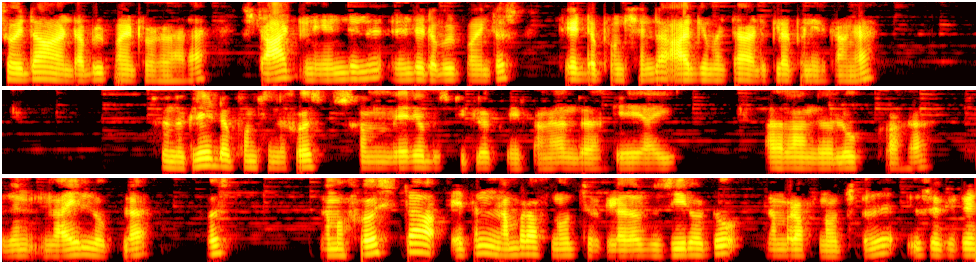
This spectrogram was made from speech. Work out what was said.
ஸோ இதுதான் டபுள் பாயிண்டரோட வேலை. ஸ்டார்ட் அண்ட் எண்டுன்னு ரெண்டு டபுள் பாயிண்டர்ஸ் கிரியேட் டப் ஃபங்க்ஷனில் ஆர்குமெண்ட்டாக டிக்ளேர் பண்ணியிருக்காங்க ஸோ இந்த கிரியேட் டப் ஃபங்க்ஷனில் ஃபர்ஸ்ட் சம் வேரியபிள்ஸ் டிக்ளேர் பண்ணியிருக்காங்க அந்த கேஐ அதெல்லாம் அந்த லூப்புக்காக தென் இந்த லூப்பில் ஃபர்ஸ்ட் நம்ம ஃபர்ஸ்ட்டாக எத்தனை நம்பர் ஆஃப் நோட்ஸ் இருக்குல்ல அதாவது zero to number of nodes வந்து யூசர் கிட்ட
